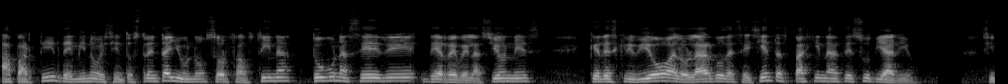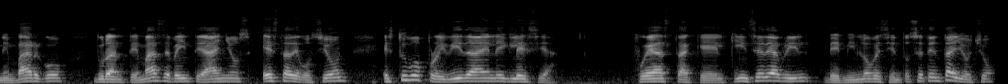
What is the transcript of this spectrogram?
A partir de 1931, Sor Faustina tuvo una serie de revelaciones que describió a lo largo de 600 páginas de su diario. Sin embargo, durante más de 20 años esta devoción estuvo prohibida en la Iglesia. Fue hasta que el 15 de abril de 1978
